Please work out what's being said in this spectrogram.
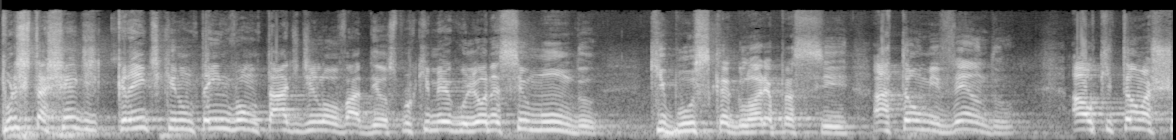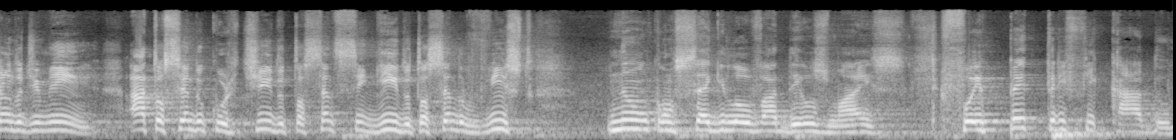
Por isso está cheio de crente que não tem vontade de louvar Deus, porque mergulhou nesse mundo que busca glória para si. Ah, estão me vendo? Ah, o que estão achando de mim? Ah, estou sendo curtido, estou sendo seguido, estou sendo visto. Não consegue louvar Deus mais. Foi petrificado,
